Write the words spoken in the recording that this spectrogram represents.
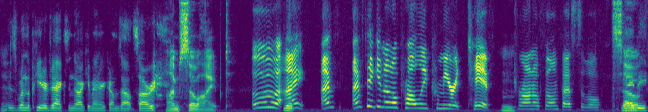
Yeah. Is when the Peter Jackson documentary comes out. Sorry. I'm so hyped. Ooh, I I'm I'm thinking it'll probably premiere at TIFF, Hmm. Toronto Film Festival. So, Maybe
